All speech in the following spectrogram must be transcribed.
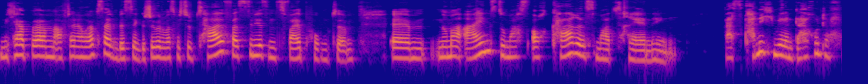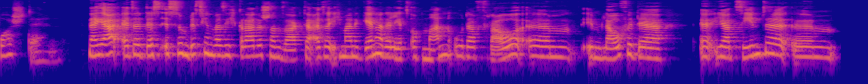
Ich habe ähm, auf deiner Website ein bisschen geschrieben, was mich total fasziniert, sind zwei Punkte. Ähm, Nummer eins, du machst auch Charisma-Training. Was kann ich mir denn darunter vorstellen? Naja, also das ist so ein bisschen, was ich gerade schon sagte. Also ich meine generell jetzt ob Mann oder Frau ähm, im Laufe der äh, Jahrzehnte ähm,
